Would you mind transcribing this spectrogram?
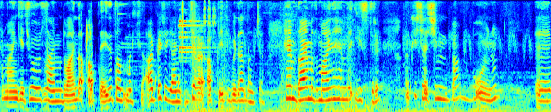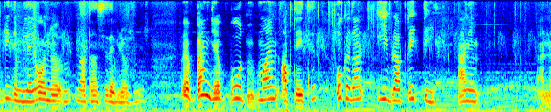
Hemen geçiyoruz Diamond Mine'da update'i tanıtmak için. Arkadaşlar yani iki update'i birden tanıtacağım. Hem Diamond Mine'ı hem de Easter'ı. Arkadaşlar şimdi ben bu oyunu e, bildim bileli oynuyorum. Zaten siz de biliyorsunuz. Ve bence bu Mine update'i o kadar iyi bir update değil. Yani yani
